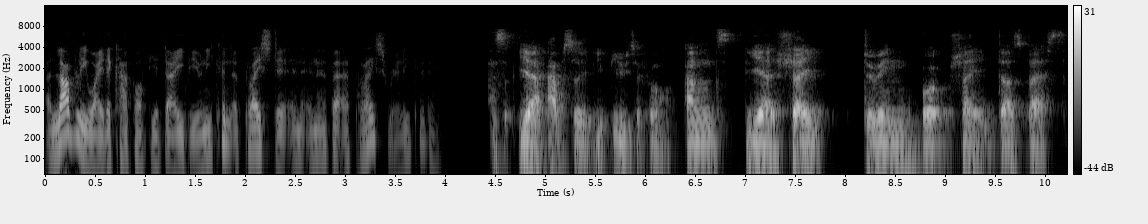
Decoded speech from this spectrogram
a lovely way to cap off your debut, and he couldn't have placed it in, in a better place, really, could he? That's- Yeah, absolutely beautiful. And yeah, Che doing what Che does best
